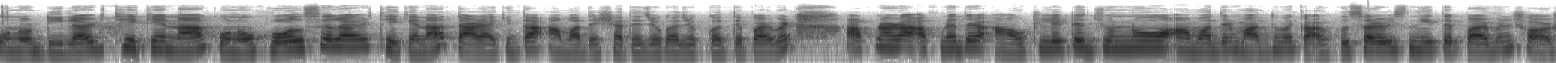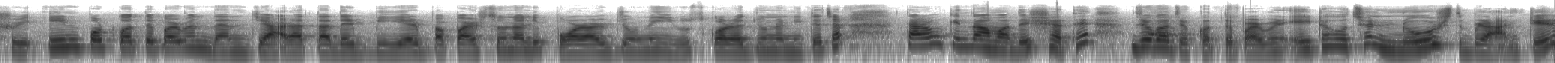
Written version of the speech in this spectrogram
কোনো ডিলার থেকে না, কোনো হোলসেলার থেকে না, তারা কিন্তু আমাদের সাথে যোগাযোগ করতে পারবেন। আপনারা আপনাদের আউটলেটের জন্য আমাদের মাধ্যমে কার্গো সার্ভিস নিতে পারবেন, সরাসরি ইম্পোর্ট করতে পারবেন। দেন যারা তাদের বিয়ের বা পার্সোনালি পড়ার জন্য, ইউজ করার জন্য নিতে চান, তারাও কিন্তু আমাদের সাথে যোগাযোগ করতে পারবেন। এইটা হচ্ছে নুরস ব্র্যান্ডের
